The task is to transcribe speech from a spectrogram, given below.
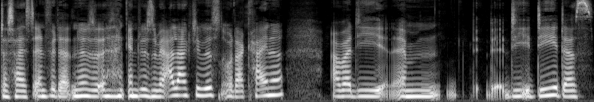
Das heißt, entweder, ne, entweder sind wir alle Aktivisten oder keine, aber die, ähm, die Idee, dass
